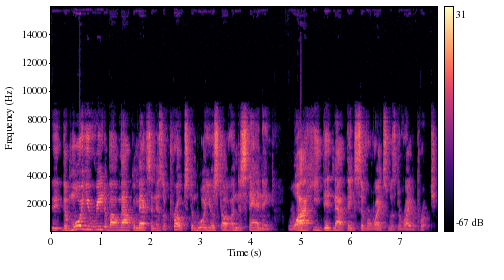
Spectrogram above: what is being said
the, the more you read about Malcolm X and his approach, the more you'll start understanding why he did not think civil rights was the right approach.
